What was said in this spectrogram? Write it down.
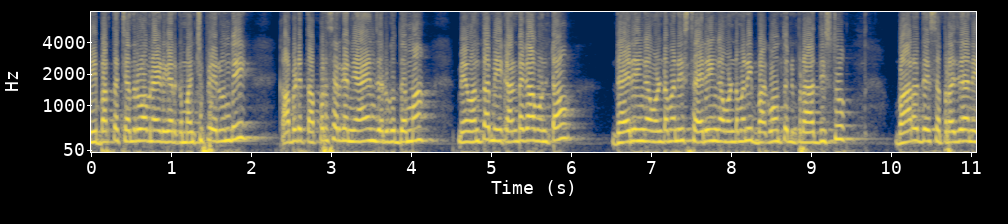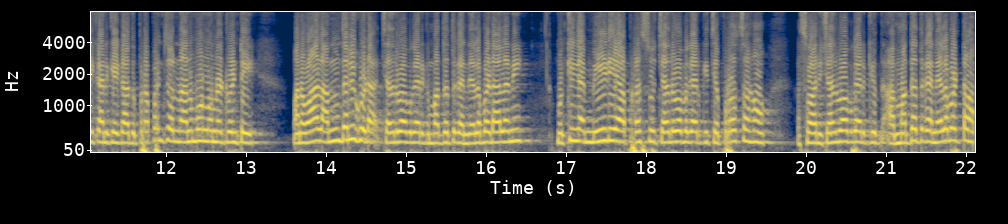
నీ భర్త చంద్రబాబు నాయుడు గారికి మంచి పేరుంది. కాబట్టి తప్పనిసరిగా న్యాయం జరుగుద్దమ్మా. మేమంతా మీకు అండగా ఉంటాం. ధైర్యంగా ఉండమని స్థైర్యంగా ఉండమని భగవంతుని ప్రార్థిస్తూ భారతదేశ ప్రజానీకానికే కాదు ప్రపంచంలో నలుమూలలో ఉన్నటువంటి మన వాళ్ళందరూ కూడా చంద్రబాబు గారికి మద్దతుగా నిలబడాలని ముఖ్యంగా మీడియా ప్రెస్ చంద్రబాబు గారికి ఇచ్చే ప్రోత్సాహం సారీ చంద్రబాబు గారికి ఆ మద్దతుగా నిలబడటం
